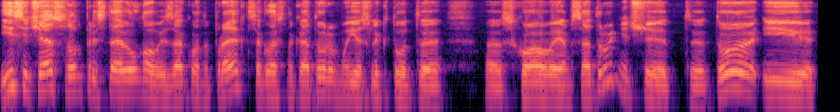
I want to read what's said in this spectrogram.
и сейчас он представил новый законопроект, согласно которому, если кто-то с Huawei сотрудничает, то и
